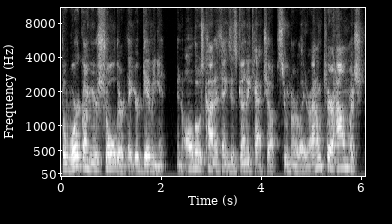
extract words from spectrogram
the work on your shoulder that you're giving it, and all those kind of things, is going to catch up sooner or later. I don't care how much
